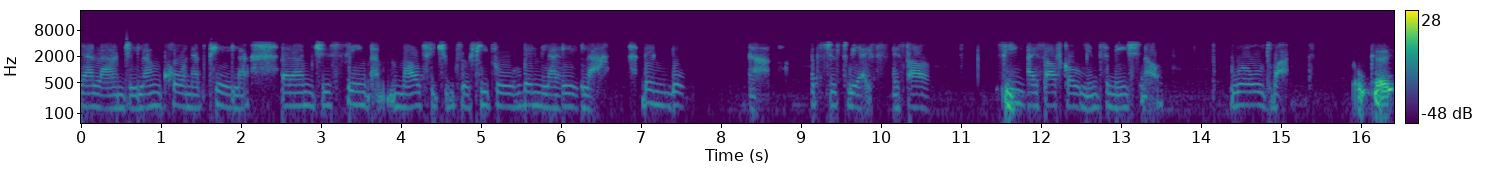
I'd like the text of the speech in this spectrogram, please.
yala nje la ngikhona kuphela but I'm just seeing multitudes of people being bengilalela bengibona that's just where I see myself seeing myself going international worldwide Okay.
